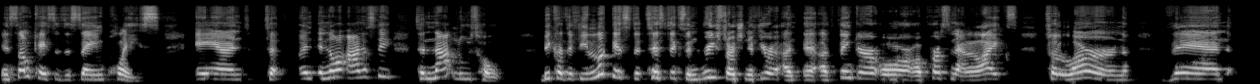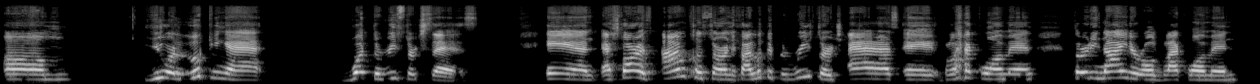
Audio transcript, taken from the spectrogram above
in some cases the same place and to in, in all honesty to not lose hope because if you look at statistics and research and if you're a, a thinker or a person that likes to learn then um, you are looking at what the research says. And as far as I'm concerned, if I look at the research as a black woman, 39 year old black woman,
